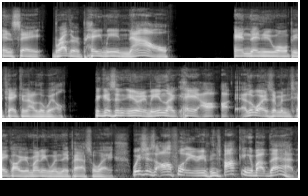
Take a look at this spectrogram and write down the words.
and say, "Brother, pay me now," and then you won't be taken out of the will. Because you know what I mean? Like, hey, I'll, I, otherwise I'm going to take all your money when they pass away, which is awful that you're even talking about that.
